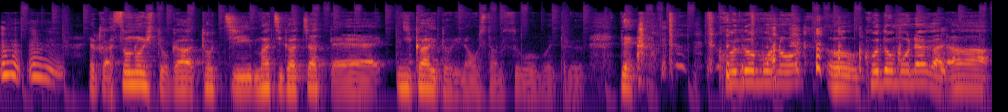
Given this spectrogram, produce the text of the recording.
うんうん。だからその人が土地間違っちゃって、2回取り直したのすごい覚えてる。で、子供の、うん、子供ながら、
